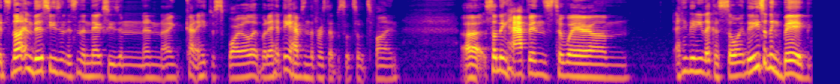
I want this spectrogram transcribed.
it's not in this season, it's in the next season, and I kind of hate to spoil it, but I think it happens in the first episode, so it's fine. Uh, something happens to where um, I think they need like a sewing, they need something big,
